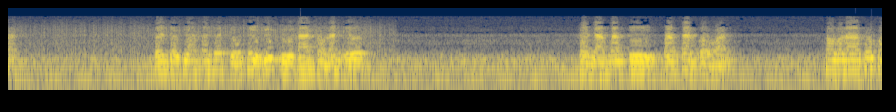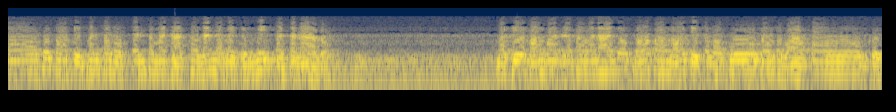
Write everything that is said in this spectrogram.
นะเป็นแต่เพียงไปยึดอยู่ที่วิธีการเท่านั้นเองเป็นอย่างบางทีบางท่านก็ว่า ภาวนาพุทโธพุทโธจิตมันสงบเป็นสมถะเท่านั้นแหละไม่ถึงวิปัสสนาหรอกมาทีของวัดและภาวนายกหนอของหนอจิตสงบผู้ลงสว่างโงคือ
